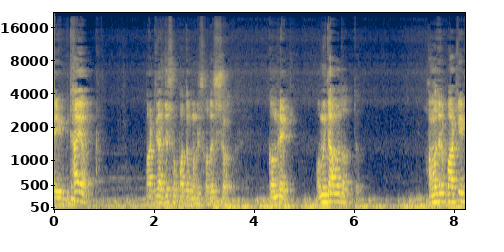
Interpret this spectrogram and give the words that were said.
এই বিধায়ক, পার্টি রাজ্য সম্পাদক মন্ডলীর সদস্য, কমরেড অমিতাভ দত্ত। আমাদের পার্টির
